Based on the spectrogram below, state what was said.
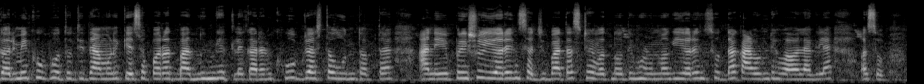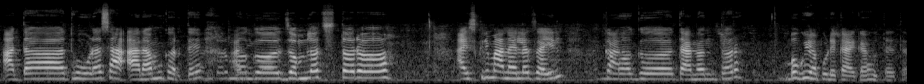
गरमी खूप होत होती त्यामुळे केस परत बांधून घेतले कारण खूप जास्त ऊन तपत आहे आणि प्रिशू इयरिंग्स अजिबातच ठेवत नव्हती म्हणून मग इयरिंग्ससुद्धा काढून ठेवावं लागल्या. असो आता थोडासा आराम करते. तर मग जमलंच तर आईस्क्रीम आणायला जाईल. का मग त्यानंतर बघूया पुढे काय काय होत आहे तर.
